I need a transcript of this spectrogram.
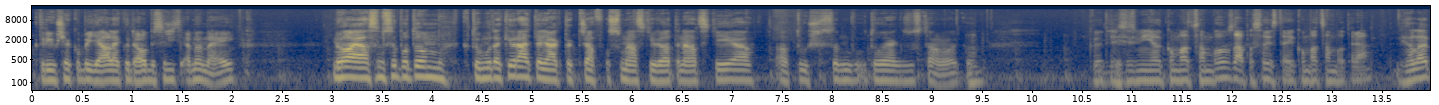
který už jakoby dělal, jako dalo by se říct MMA. No a já jsem se potom k tomu taky vrátil nějak tak třeba v 18, 19 a, a tu už jsem u toho nějak zůstal, no, jako. Good. Když jsi zmínil kombat sambo, zápasili jste i kombat sambo teda? Hele,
